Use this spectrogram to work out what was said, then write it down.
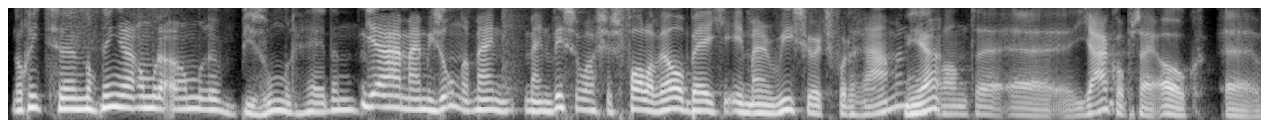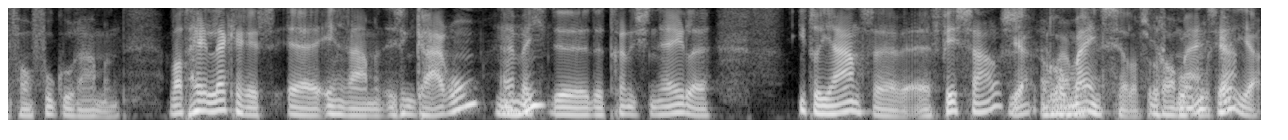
Nog iets, eh, nog dingen, andere, andere bijzonderheden? Ja, mijn bijzonder, mijn, mijn wisselwasjes vallen wel een beetje in mijn research voor de ramen. Ja. Want Jacob zei ook van Fuku ramen. Wat heel lekker is eh, in ramen is een garum. hè, Mhm. een beetje de, de traditionele Italiaanse eh, vissaus. Ja, Romeins zelfs. Romeins, hè? ja.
